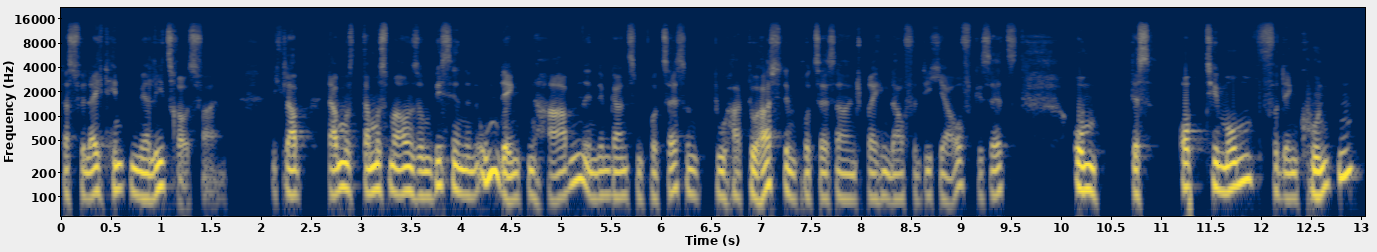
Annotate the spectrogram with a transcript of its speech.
dass vielleicht hinten mehr Leads rausfallen. Ich glaube, da muss, da muss man auch so ein bisschen ein Umdenken haben in dem ganzen Prozess und du, du hast den Prozess auch entsprechend auch für dich ja aufgesetzt, um das Optimum für den Kunden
